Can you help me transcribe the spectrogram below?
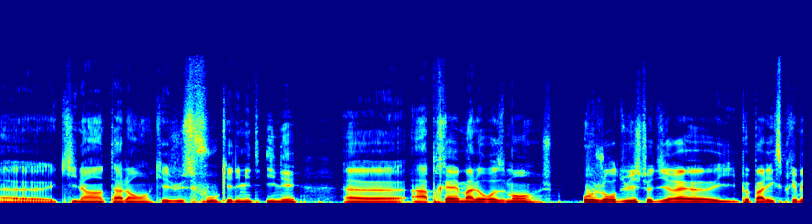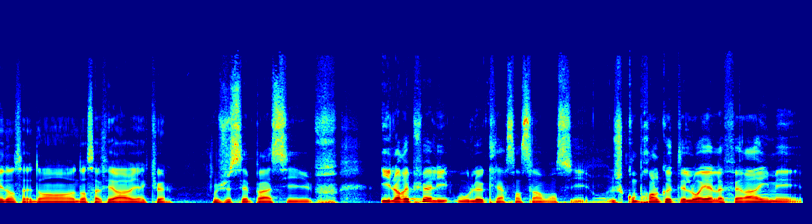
euh, qu'il a un talent qui est juste fou, qui est limite inné. Euh, après, malheureusement, aujourd'hui, je te dirais, il peut pas l'exprimer dans sa, dans, dans sa Ferrari actuelle. Je sais pas si. pff, il aurait pu aller où Leclerc, sincèrement si... Je comprends le côté loyal à Ferrari, mais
